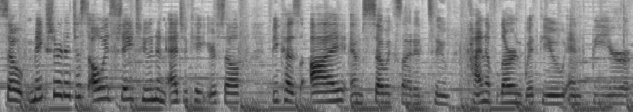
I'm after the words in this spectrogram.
So make sure to just always stay tuned and educate yourself because I am so excited to kind of learn with you and be your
